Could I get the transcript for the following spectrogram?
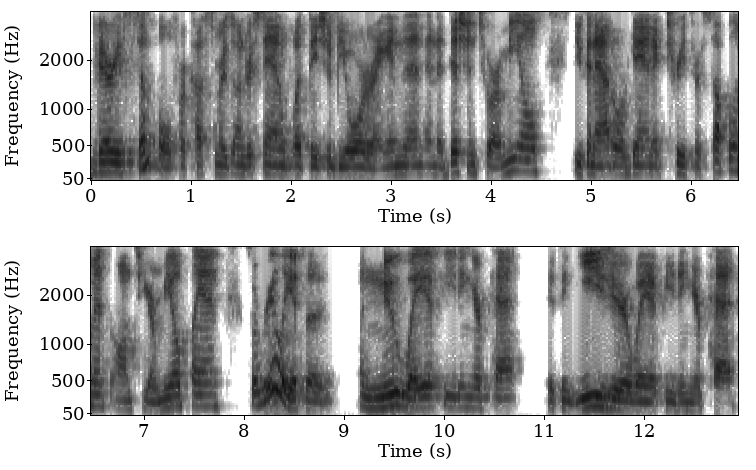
very simple for customers to understand what they should be ordering. And then in addition to our meals, you can add organic treats or supplements onto your meal plan. So really it's a, a new way of feeding your pet it's an easier way of feeding your pet.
